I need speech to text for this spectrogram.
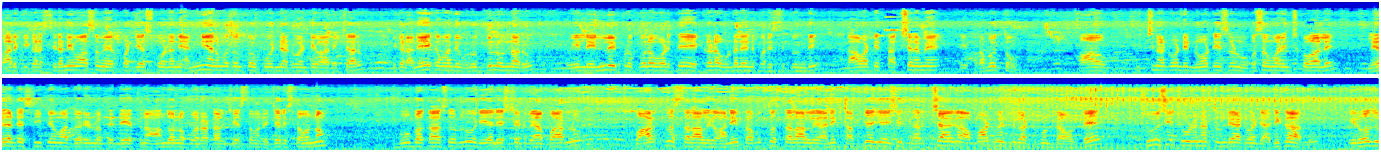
వారికి ఇక్కడ స్థిర నివాసం ఏర్పాటు చేసుకోండి అన్ని అనుమతులతో కూడినటువంటి వారు ఇచ్చారు. ఇక్కడ అనేక మంది వృద్ధులు ఉన్నారు. వీళ్ళ ఇల్లు ఇప్పుడు కూలగొడితే ఎక్కడ ఉండలేని పరిస్థితి ఉంది. కాబట్టి తక్షణమే ఈ ప్రభుత్వం ఆ ఇచ్చినటువంటి నోటీసులను ఉపసంహరించుకోవాలి. లేదంటే సిపిఎం ఆధ్వర్యంలో పెద్ద ఎత్తున ఆందోళన పోరాటాలు చేస్తామని హెచ్చరిస్తూ ఉన్నాం. భూబకాసురులు రియల్ ఎస్టేట్ వ్యాపారులు పార్కుల స్థలాలు కానీ ప్రభుత్వ స్థలాలు కానీ కబ్జా చేసి దర్జాగా అపార్ట్మెంట్లు కట్టుకుంటా ఉంటే చూసి చూడనట్టుండే అటువంటి అధికారులు ఈరోజు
